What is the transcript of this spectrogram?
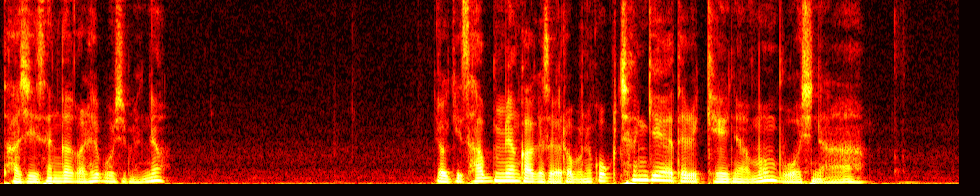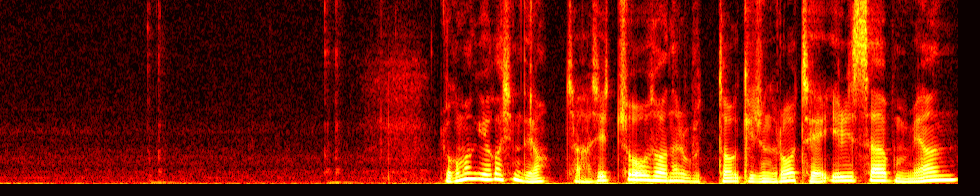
다시 생각을 해보시면요. 여기 4분면 각에서 여러분이 꼭 챙겨야 될 개념은 무엇이냐. 요것만 기억하시면 돼요. 자, 시초선을부터 기준으로 제1사분면,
